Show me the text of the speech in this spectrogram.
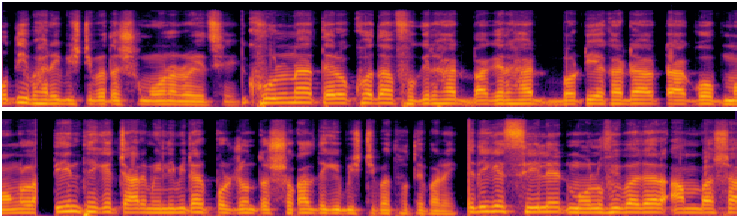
অতি ভারী বৃষ্টিপাতের সম্ভাবনা রয়েছে। খুলনা, তেরোখোদা, ফকিরহাট, বাগেরহাট বটিয়াকাটা টাগোপ মংলা তিন থেকে চার মিলিমিটার পর্যন্ত সকাল থেকে বৃষ্টিপাত হতে পারে। এদিকে সিলেট, মৌলভীবাজার, আমবাসা,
